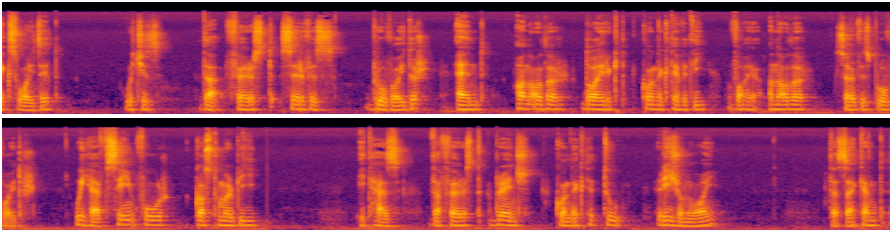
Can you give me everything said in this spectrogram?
XYZ, which is the first service provider, and another direct connectivity via another service provider. We have same for customer B. It has the first branch connected to region Y. The second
